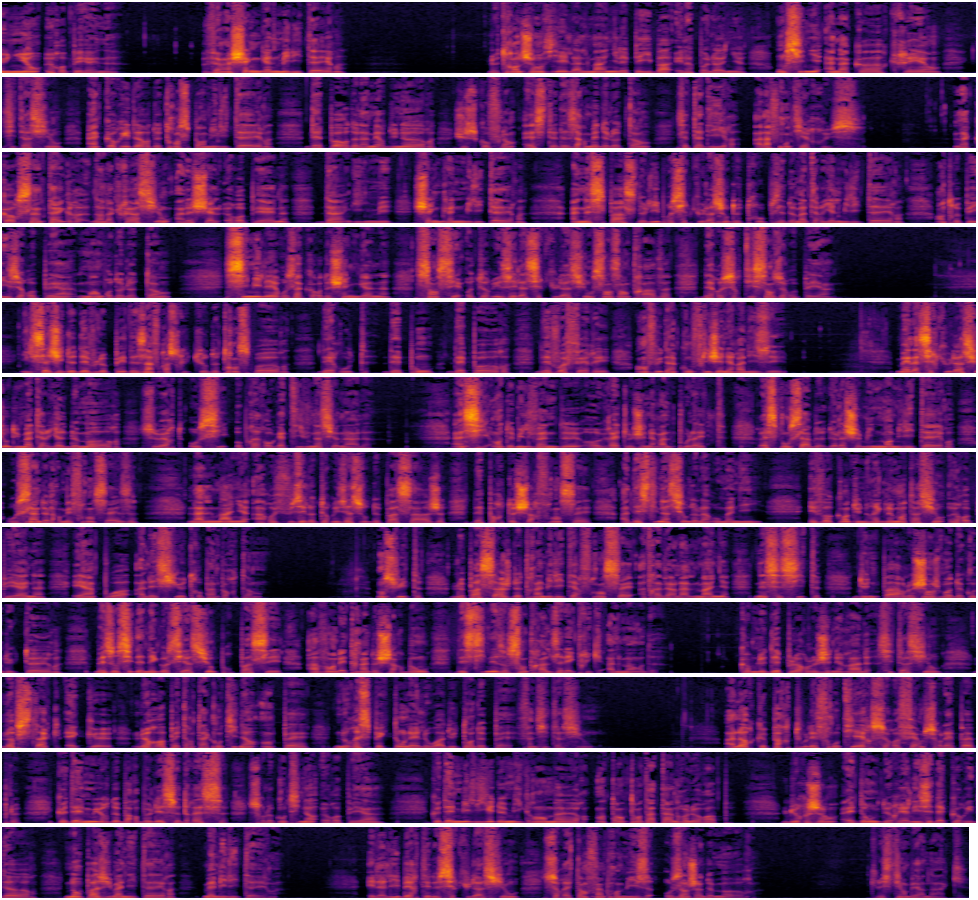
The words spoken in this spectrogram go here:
Union européenne. Vers un Schengen militaire, le 30 janvier, l'Allemagne, les Pays-Bas et la Pologne ont signé un accord créant un corridor de transport militaire des ports de la mer du Nord jusqu'au flanc est des armées de l'OTAN, c'est-à-dire à la frontière russe. L'accord s'intègre dans la création à l'échelle européenne d'un « Schengen militaire », un espace de libre circulation de troupes et de matériel militaire entre pays européens membres de l'OTAN, similaire aux accords de Schengen censés autoriser la circulation sans entrave des ressortissants européens. Il s'agit de développer des infrastructures de transport, des routes, des ponts, des ports, des voies ferrées en vue d'un conflit généralisé mais la circulation du matériel de mort se heurte aussi aux prérogatives nationales. Ainsi, en 2022, regrette le général Poulette, responsable de l'acheminement militaire au sein de l'armée française, l'Allemagne a refusé l'autorisation de passage des porte-chars français à destination de la Roumanie, évoquant une réglementation européenne et un poids à l'essieu trop important. Ensuite, le passage de trains militaires français à travers l'Allemagne nécessite, d'une part, le changement de conducteur, mais aussi des négociations pour passer avant les trains de charbon destinés aux centrales électriques allemandes. Comme le déplore le général, l'obstacle est que, l'Europe étant un continent en paix, nous respectons les lois du temps de paix. Alors que partout les frontières se referment sur les peuples, que des murs de barbelés se dressent sur le continent européen, que des milliers de migrants meurent en tentant d'atteindre l'Europe, l'urgent est donc de réaliser des corridors, non pas humanitaires, mais militaires. Et la liberté de circulation serait enfin promise aux engins de mort. Christian Bernac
